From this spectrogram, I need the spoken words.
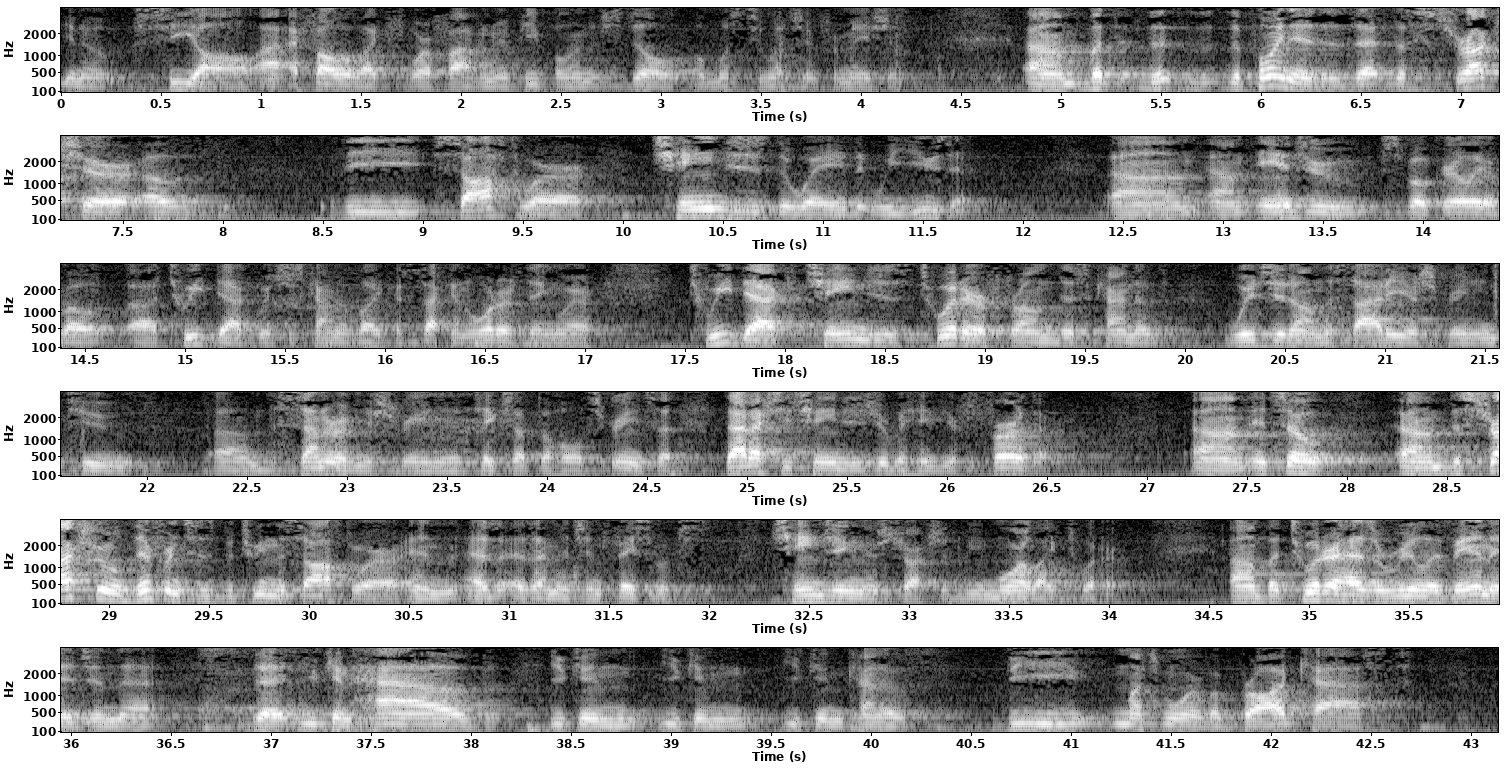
you know, see all. I, I, follow like four or five hundred people, and it's still almost too much information. Um, but the, the, the point is, is that the structure of the software changes the way that we use it. Um, um, Andrew spoke earlier about uh, TweetDeck, which is kind of like a second order thing where TweetDeck changes Twitter from this kind of widget on the side of your screen to um, the center of your screen, and it takes up the whole screen. So that actually changes your behavior further. Um, and so um, the structural differences between the software, and as, as, I mentioned, Facebook's changing their structure to be more like Twitter. Um, but Twitter has a real advantage in that that you can have you can you can you can kind of be much more of a broadcast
